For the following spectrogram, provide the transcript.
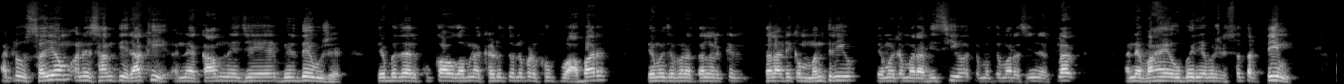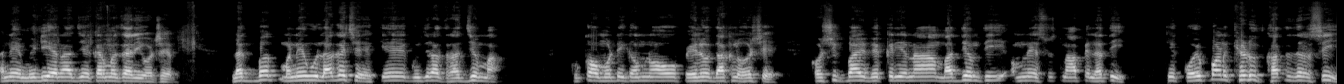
આટલું સંયમ અને શાંતિ રાખી અને કામને જે બિરદેવું છે, તે બદલ કુકાઓ ગામના ખેડૂતોને પણ ખૂબ ખૂબ આભાર. તેમજ અમારા તલાટી તલાટીકમ મંત્રીઓ, તેમજ અમારા વીસીઓ, તેમજ અમારા સિનિયર ક્લર્ક અને વાહે ઉભેરી અમારી સતત ટીમ અને મીડિયાના જે કર્મચારીઓ છે. લગભગ મને એવું લાગે છે કે ગુજરાત રાજ્યમાં કુકાઓ મોટી ગામનો પહેલો દાખલો હશે. કૌશિકભાઈ વેકરિયાના માધ્યમથી અમને સૂચના આપેલ હતી કે કોઈ પણ ખેડૂત ખાતેદાર સી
